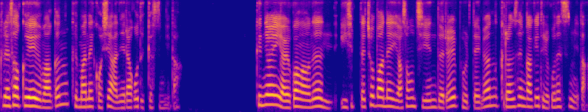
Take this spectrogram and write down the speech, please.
그래서 그의 음악은 그만의 것이 아니라고 느꼈습니다. 그녀의 열광하는 20대 초반의 여성 지인들을 볼 때면 그런 생각이 들곤 했습니다.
